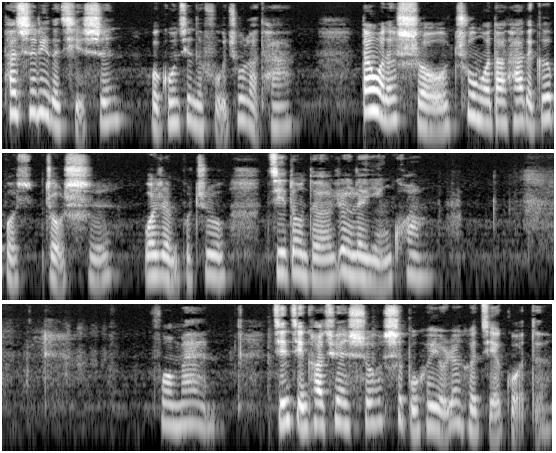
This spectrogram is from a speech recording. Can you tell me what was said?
他吃力的起身，我恭敬的扶住了他。当我的手触摸到他的胳膊肘时，我忍不住激动得热泪盈眶。For man，仅仅靠劝说是不会有任何结果的。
